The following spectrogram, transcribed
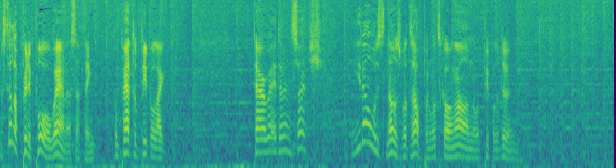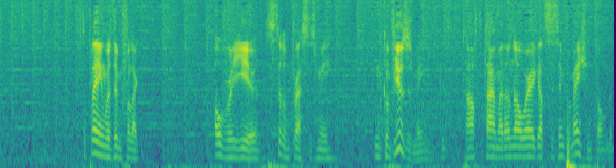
I still have pretty poor awareness, I think, compared to people like Terabator and such. He always knows what's up and what's going on and what people are doing. After playing with him for like over a year, it still impresses me and confuses me. half the time I don't know where he gets this information from, but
